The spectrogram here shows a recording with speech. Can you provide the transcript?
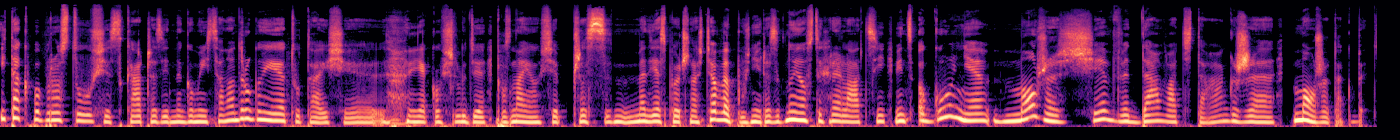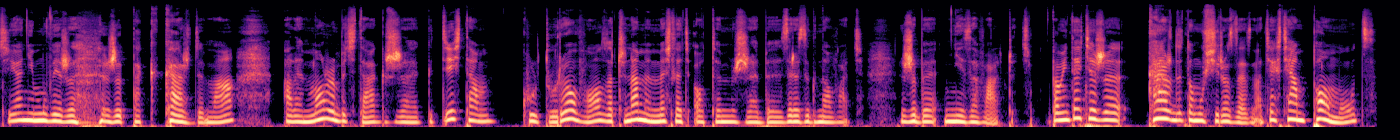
i tak po prostu się skacze z jednego miejsca na drugie. Tutaj się jakoś ludzie poznają się przez media społecznościowe, później rezygnują z tych relacji, więc ogólnie może się wydawać tak, że może tak być. Ja nie mówię, że, że tak każdy ma, ale może być tak, że gdzieś tam kulturowo zaczynamy myśleć o tym, żeby zrezygnować, żeby nie zawalczyć. Pamiętajcie, że każdy to musi rozeznać. Ja chciałam pomóc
